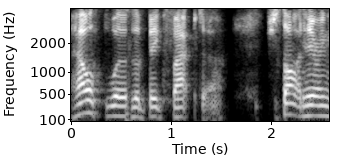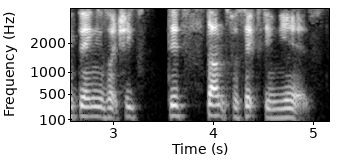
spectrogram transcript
health was a big factor. she started hearing things like she did stunts for 16 years.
